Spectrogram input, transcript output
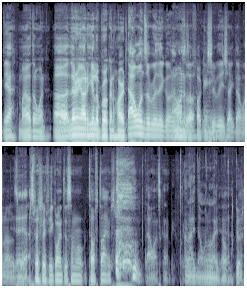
Yeah, my other one. Uh, Oh. Learning how to heal a broken heart. That one's a really good That one. one as is a fucking- You should really check that one out as Yeah, well. yeah, especially if you're going through some tough times. that one's gonna be I like that one. I like that one. Good.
